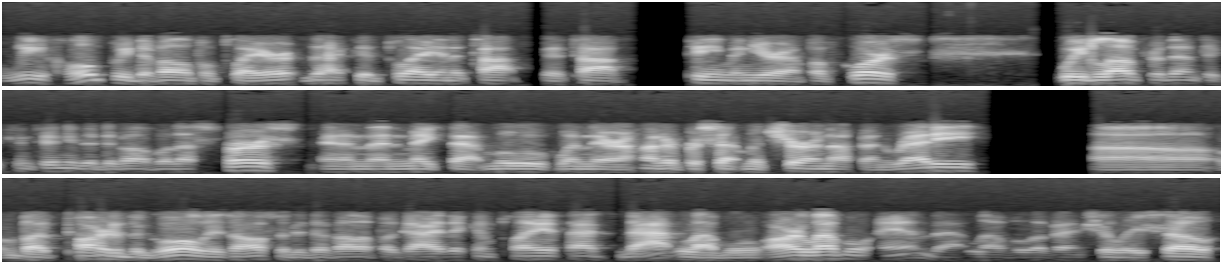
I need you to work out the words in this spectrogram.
we hope we develop a player that could play in a top a top team in Europe. Of course, we'd love for them to continue to develop with us first, and then make that move when they're 100% mature enough and ready. Uh, but part of the goal is also to develop a guy that can play at that that level, our level, and that level eventually. So,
